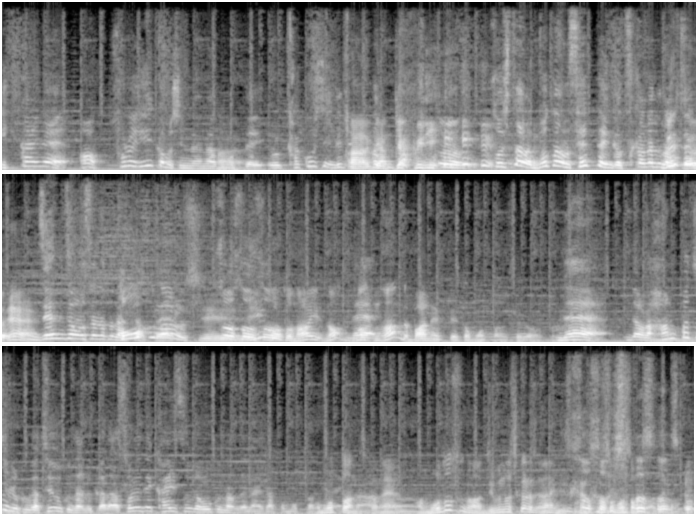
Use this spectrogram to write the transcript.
一回ね、あ、それいいかもしれないなと思って、俺加工して入れちゃあったの。逆逆にうん。そしたらボタン接点がつかなくなっちゃう。ですよね全然押せなくなっちゃって。遠くなるしそうそうそういいことないな,、ねななんでバネってと思ったんですけどねえ。だから反発力が強くなるから、それで回数が多くなるんじゃないかと思ったん思ったんですかね、うんあ戻すのは自分の力じゃないんですかそうそうそうそうそう。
